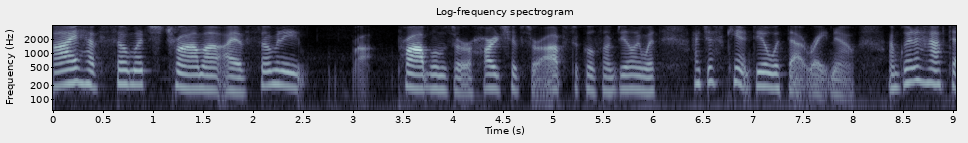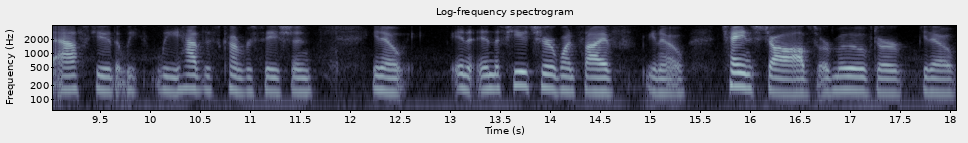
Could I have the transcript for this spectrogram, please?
I have so much trauma. I have so many problems or hardships or obstacles I'm dealing with. I just can't deal with that right now. I'm going to have to ask you that we we have this conversation, you know, in in the future once I've, you know, changed jobs or moved or, you know,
